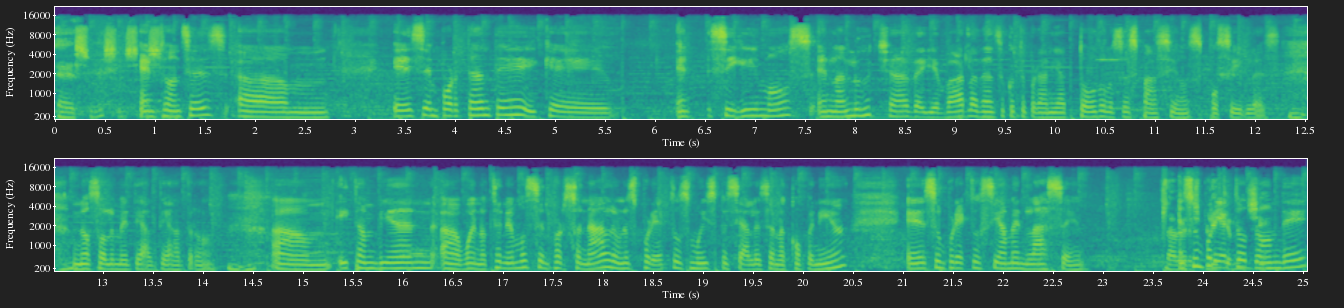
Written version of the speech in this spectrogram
Eso es. eso es. Entonces, am, es importante que en- seguimos en la lucha de llevar la danza contemporánea a todos los espacios posibles, no solamente al teatro. Am, y también, ah, bueno, tenemos en personal unos proyectos muy especiales en la compañía. Es un proyecto que se llama Enlace. A ver, Es un proyecto sí. donde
